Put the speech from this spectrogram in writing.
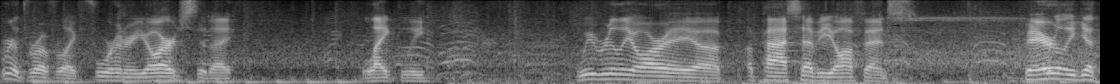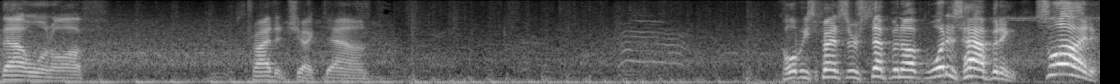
We're going to throw for like 400 yards today. Likely. We really are a, uh, a pass-heavy offense. Barely get that one off. Tried to check down. Colby Spencer stepping up. What is happening? Slide!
